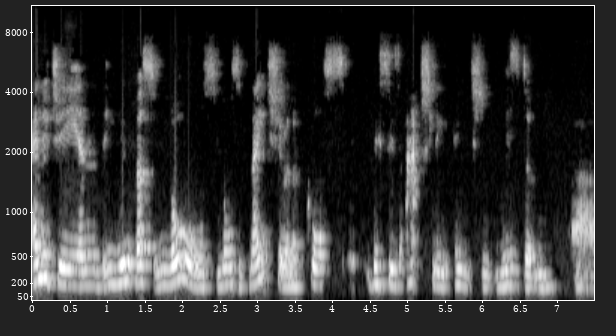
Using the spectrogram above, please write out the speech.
energy and the universal laws, laws of nature. And of course, this is actually ancient wisdom uh,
